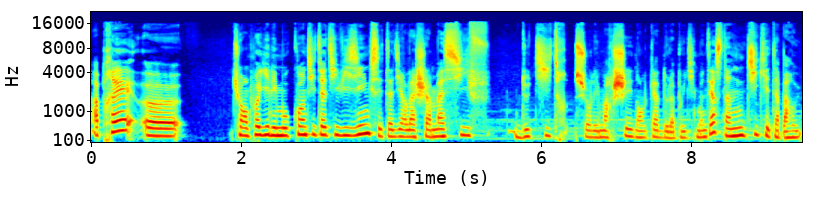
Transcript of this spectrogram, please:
Après, euh, tu as employé les mots quantitative easing, c'est-à-dire l'achat massif de titres sur les marchés dans le cadre de la politique monétaire. C'est un outil qui est apparu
